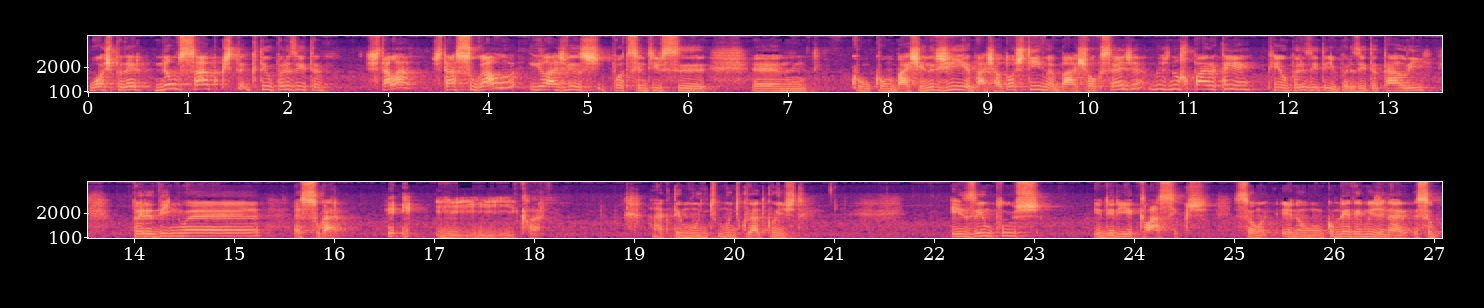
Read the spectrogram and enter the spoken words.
o hospedeiro não sabe que tem o parasita está lá, está a sugá-lo e às vezes pode sentir-se hum, com, com, baixa energia, baixa autoestima, baixa o que seja, mas não repara quem é, quem é o parasita. E o parasita está ali paradinho a, a sugar. E, e, e, e, claro, há que ter muito, muito cuidado com isto. Exemplos, eu diria clássicos. São, eu não, como devem imaginar, se eu,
